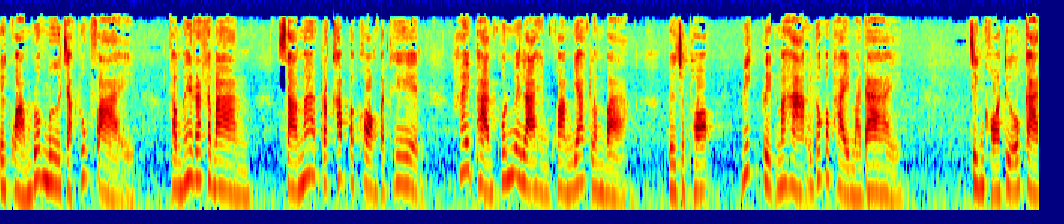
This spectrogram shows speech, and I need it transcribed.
ด้วยความร่วมมือจากทุกฝ่ายทำให้รัฐบาลสามารถประคับประคองประเทศ ให้ผ่านพ้นเวลาแห่งความยากลำบาก โดยเฉพาะวิกฤตมหาอุทกภัยมาได้ จึงขอถือโอกาส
